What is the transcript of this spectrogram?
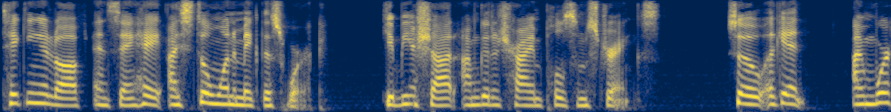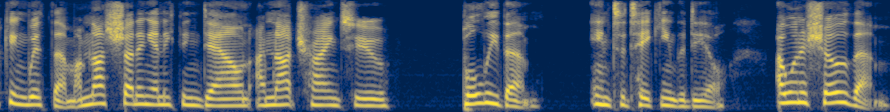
taking it off and saying, hey, I still want to make this work. Give me a shot. I'm going to try and pull some strings. So again, I'm working with them. I'm not shutting anything down. I'm not trying to bully them into taking the deal. I want to show them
